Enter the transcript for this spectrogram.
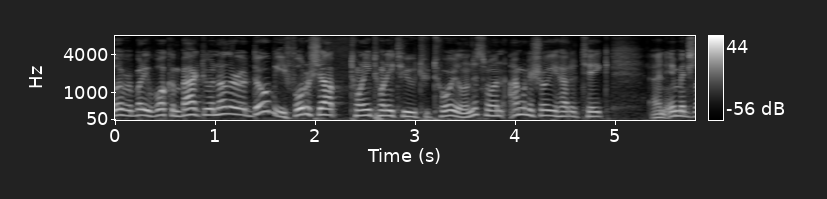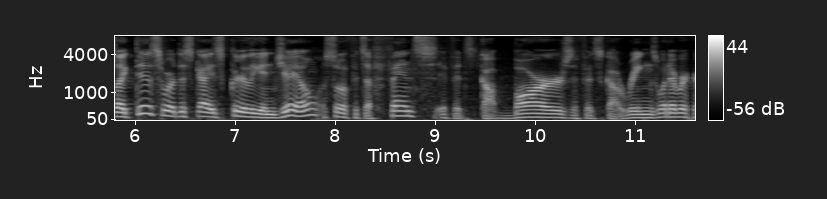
Hello everybody, welcome back to another Adobe Photoshop 2022 tutorial. In this one, I'm going to show you how to take an image like this where this guy is clearly in jail. So if it's a fence, if it's got bars, if it's got rings, whatever,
